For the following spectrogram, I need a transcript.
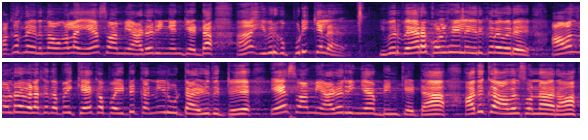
பக்கத்தில் இருந்தவங்கலாம் ஏன் சாமி அடறீங்கன்னு கேட்டால் இவருக்கு பிடிக்கல. இவர் வேற கொள்கையில் இருக்கிறவர். அவன் சொல்கிற விளக்கத்தை போய் கேட்க போயிட்டு கண்ணீர் விட்டு அழுதுட்டு ஏன் சுவாமி அழறீங்க? அப்படின்னு கேட்டால் அதுக்கு அவர் சொன்னாராம்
